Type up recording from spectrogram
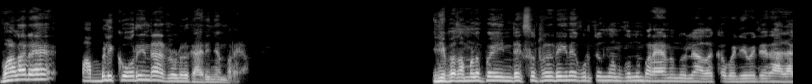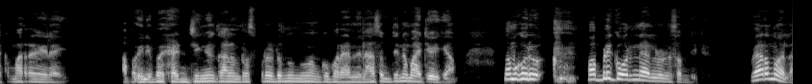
വളരെ പബ്ലിക് ഓറിയന്റഡ് ആയിട്ടുള്ള ഒരു കാര്യം ഞാൻ പറയാം. ഇനിയിപ്പോൾ നമ്മളിപ്പോൾ ഇൻഡെക്സ് ട്രേഡിങ്ങിനെ കുറിച്ചൊന്നും നമുക്കൊന്നും പറയാനൊന്നുമില്ല. അതൊക്കെ വലിയ വലിയ രാജാക്കന്മാരുടെ കയ്യിലായി. അപ്പോൾ ഇനിയിപ്പോൾ ഹെഡ്ജിങ്ങും കലണ്ടർ സ്പ്രെഡ് ഒന്നും നമുക്ക് പറയാനില്ല. ആ സബ്ജക്റ്റിനെ മാറ്റി വയ്ക്കാം നമുക്കൊരു പബ്ലിക് ഓറിയന്റ് ആയിട്ടുള്ള ഒരു സബ്ജക്റ്റ് വേറെ ഒന്നുമല്ല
